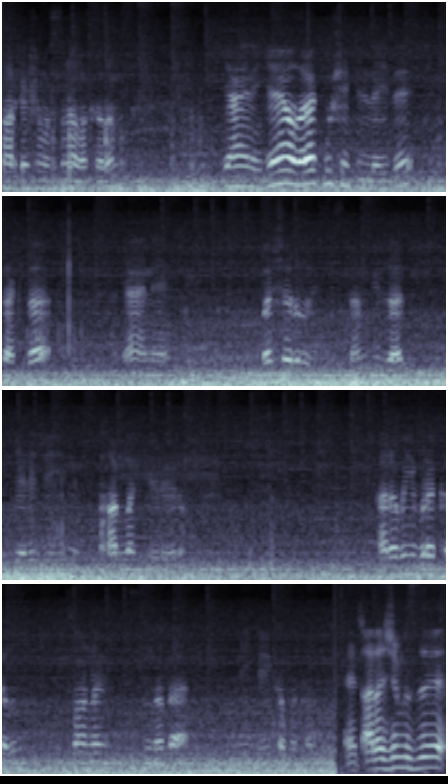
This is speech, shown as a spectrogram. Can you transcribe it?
park aşamasına bakalım. Yani genel olarak bu şekildeydi TikTok'ta. Yani başarılı bir sistem, güzel. Geleceğini parlak görüyorum. Arabayı bırakalım. Sonrasında da videoyu kapatalım. Evet aracımızı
